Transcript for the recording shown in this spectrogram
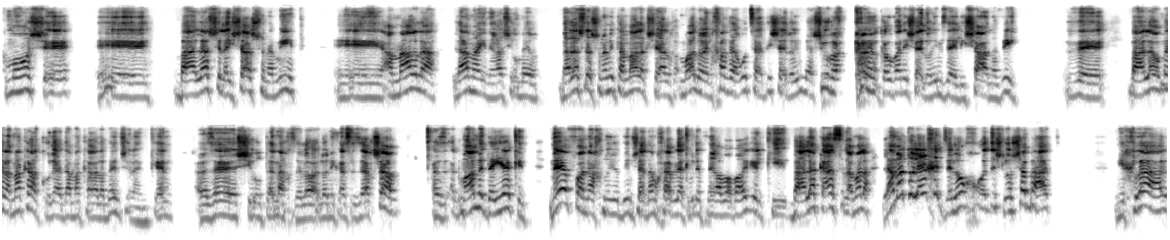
כמו שבעלה של האישה השונמית אה, אמר לה, למה, הנה רש"י אומר, בעלה של השונמית אמר לה, כשאמרה לו, אלך וארוץ על איש האלוהים ואשובה, כמובן איש האלוהים זה אלישע הנביא, ובעלה אומר לה, מה קרה? כולי אדם מה קרה לבן שלהם, כן? אבל זה שיעור תנ"ך, זה לא, לא ניכנס לזה עכשיו. אז הגמרא מדייקת, מאיפה אנחנו יודעים שאדם חייב להקביל את פני רבו ברגל? כי בעלה כעס ואמר לה, למה את הולכת? זה לא חודש, לא שבת. נכלל,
